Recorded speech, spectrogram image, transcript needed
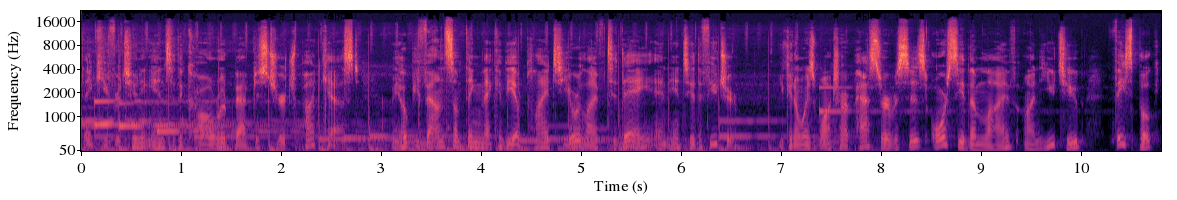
Thank you for tuning in to the Karl Road Baptist Church podcast. We hope you found something that can be applied to your life today and into the future. You can always watch our past services or see them live on YouTube, Facebook,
